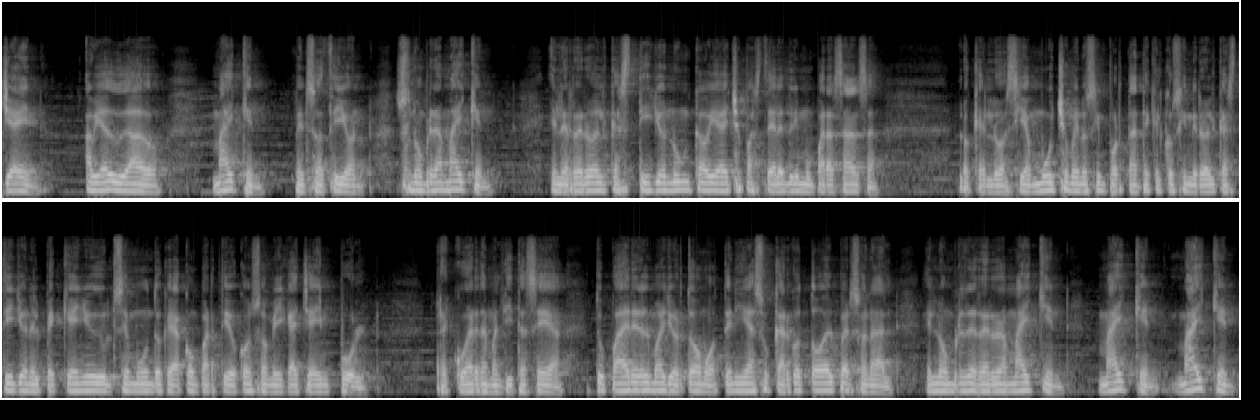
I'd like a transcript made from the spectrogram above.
Jane. Había dudado. Maiken, pensó Theon. Su nombre era Maiken. El herrero del castillo nunca había hecho pasteles de limón para Sansa, lo que lo hacía mucho menos importante que el cocinero del castillo en el pequeño y dulce mundo que había compartido con su amiga Jane Poole. Recuerda, maldita sea, tu padre era el mayordomo, tenía a su cargo todo el personal. El nombre del herrero era Maiken, Maiken, Maiken.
